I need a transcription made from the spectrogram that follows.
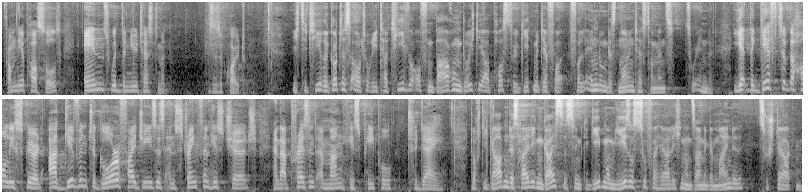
from the apostles ends with the New Testament. This is a quote. Ich zitiere, Gottes autoritative Offenbarung durch die Apostel geht mit der Vo- Vollendung des Neuen Testaments zu Ende. Yet the gifts of the Holy Spirit are given to glorify Jesus and strengthen his church and are present among his people today. Doch die Gaben des Heiligen Geistes sind gegeben, um Jesus zu verherrlichen und seine Gemeinde zu stärken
